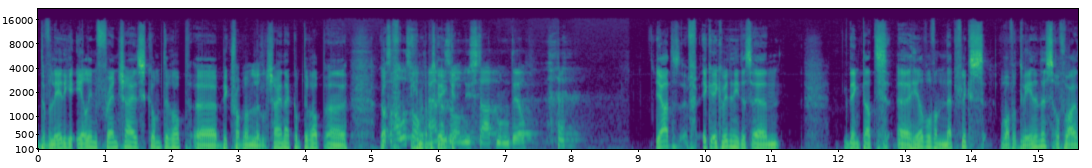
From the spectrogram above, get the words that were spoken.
De volledige Alien franchise komt erop. eh, Big Trouble in Little China komt erop. eh, Dat is alles wat op er Amazon kijken. nu staat momenteel. Ja, is, ik, ik weet het niet. Dus, ehm, ik denk dat eh, heel veel van Netflix wat verdwenen is, of waar,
